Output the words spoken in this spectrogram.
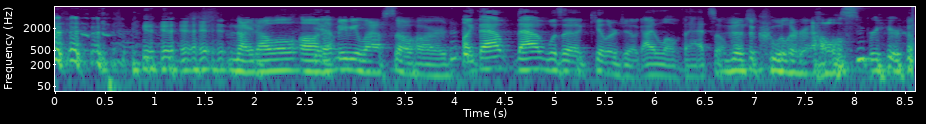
Night owl. Oh, Yeah. that made me laugh so hard. like that. That was a killer joke. I love that so the, much. the cooler owl superhero.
